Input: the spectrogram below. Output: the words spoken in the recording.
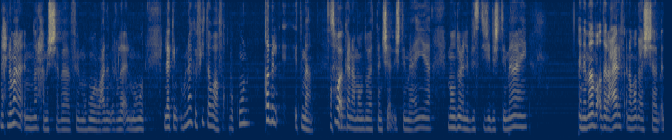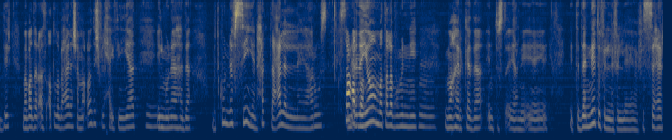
نحن مع أن نرحم الشباب في المهور وعدم إغلاء المهور لكن هناك في توافق بكون قبل إتمام صحيح. سواء كان عن موضوع التنشئة الاجتماعية موضوع البرستيج الاجتماعي. أنا ما بقدر أعرف أنا وضع الشاب قديش ما بقدر أطلب عالي عشان ما أقعدش في الحيثيات المناهدة. وبتكون نفسيا حتى على العروس. صعبة. إنه أنا يوم ما طلبوا مني مهر كذا است- يعني آه، تدنيتوا في في في السعر.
